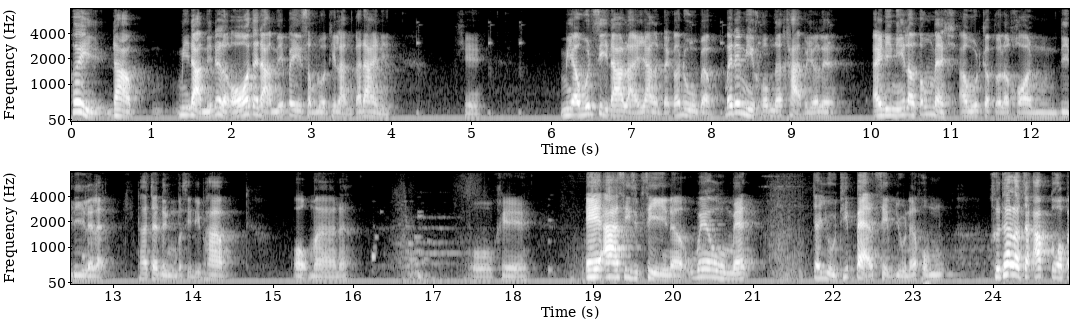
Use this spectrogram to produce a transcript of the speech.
เฮ้ย ดาบมีดาบนี้ได้เหรอ อ๋อ แต่ดาบนี้ไปสำรวจทีหลังก็ได้นี่ โอเค มีอาวุธสี่ดาวหลายอย่าง แต่ก็ดูแบบไม่ได้มีครบนะขาดไปเยอะเลย ไอดีนี้เราต้องแมชอาวุธกับตัวละครดีๆ เลยแหละ ถ้าจะดึงประสิทธิภาพออกมานะ โอเค AR 44เนี่ยเวลแม็กจะอยู่ที่ 80 อยู่นะผม คือถ้าเราจะอัพตัวไป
